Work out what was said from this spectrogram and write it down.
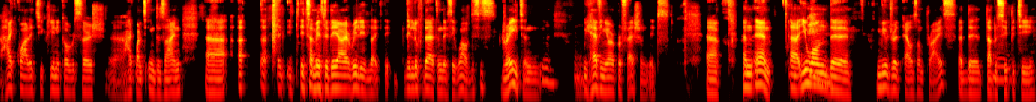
high quality clinical research, uh, high quality in design. Uh, uh, uh, it, it's amazing. They are really like they, they look that and they say, "Wow, this is great," and mm. we have in your profession. It's uh, and and uh, you won the Mildred Elson Prize at the WCPT mm.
